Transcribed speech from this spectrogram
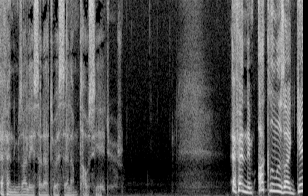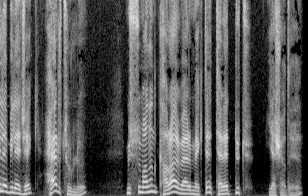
Efendimiz Aleyhisselatü Vesselam tavsiye ediyor. Efendim aklınıza gelebilecek her türlü Müslümanın karar vermekte tereddüt yaşadığı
